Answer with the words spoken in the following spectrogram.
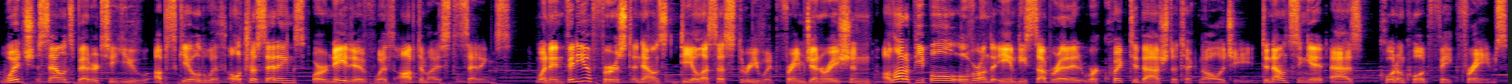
Which sounds better to you, upscaled with ultra settings or native with optimized settings? When Nvidia first announced DLSS 3 with frame generation, a lot of people over on the AMD subreddit were quick to bash the technology, denouncing it as quote unquote fake frames,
